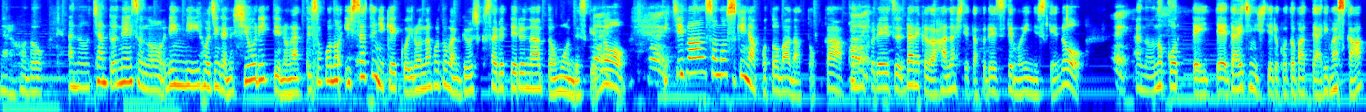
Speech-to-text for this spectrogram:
なるほど。あの、ちゃんとね、その倫理法人会のしおりっていうのがあって、そこの一冊に結構いろんなことが凝縮されてるなと思うんですけど、はい。一番その好きな言葉だとか、このはいフレーズ、誰かが話してたフレーズでもいいんですけど、はい。あの、残っていて大事にしている言葉ってありますか？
